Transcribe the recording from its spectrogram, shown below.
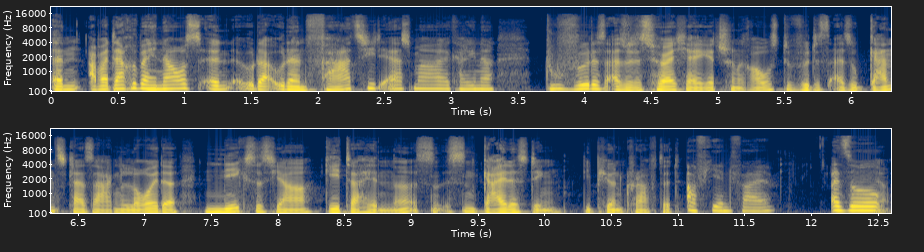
Ähm, aber darüber hinaus, äh, oder, oder ein Fazit erstmal, Karina, du würdest, also das höre ich ja jetzt schon raus, du würdest also ganz klar sagen, Leute, nächstes Jahr geht dahin, ne? Es ist ein geiles Ding, die Pure and Crafted. Auf jeden Fall. Also, ja.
